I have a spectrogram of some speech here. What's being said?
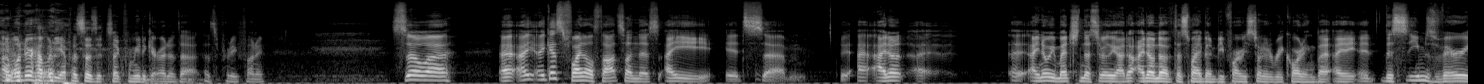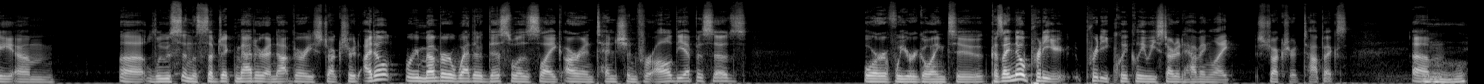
I wonder how many episodes it took for me to get rid of that. That's pretty funny. So, uh, I, I guess final thoughts on this. I it's um, I, I don't. I, I know we mentioned this earlier. I don't, I don't know if this might have been before we started recording, but I it, this seems very um, uh, loose in the subject matter and not very structured. I don't remember whether this was like our intention for all the episodes, or if we were going to. Because I know pretty pretty quickly we started having like structured topics. Um,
